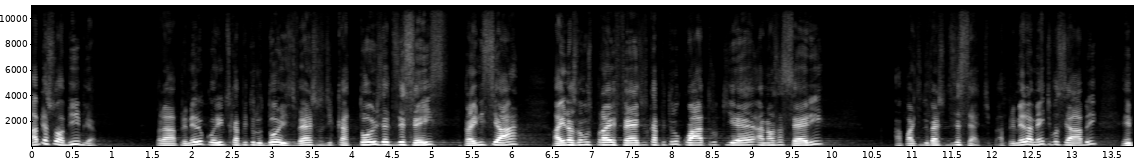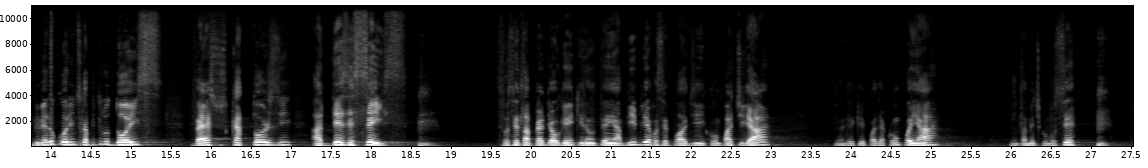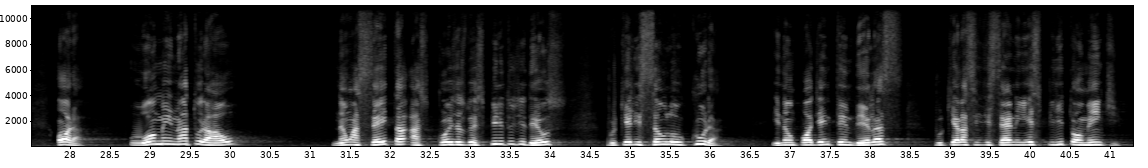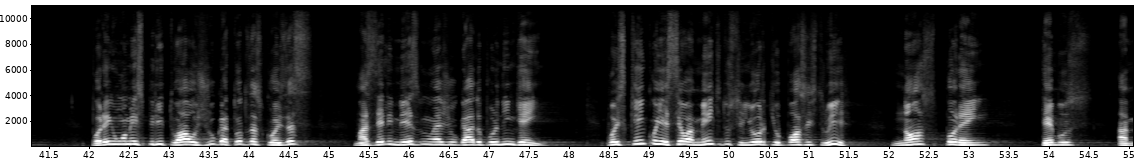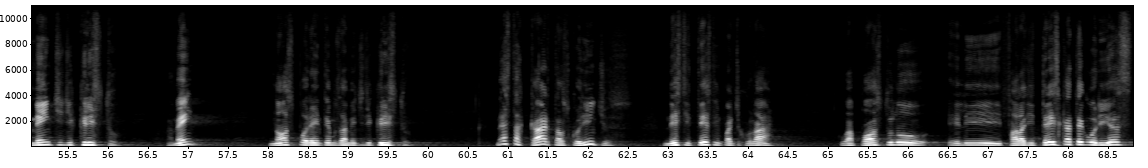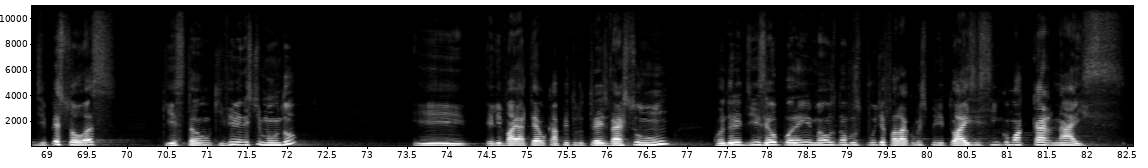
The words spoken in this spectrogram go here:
Abre a sua Bíblia para 1 Coríntios capítulo 2, versos de 14 a 16, para iniciar. Aí nós vamos para Efésios capítulo 4, que é a nossa série, a partir do verso 17. Primeiramente você abre em 1 Coríntios capítulo 2, versos 14 a 16. Se você está perto de alguém que não tem a Bíblia, você pode compartilhar, de maneira que ele pode acompanhar juntamente com você. Ora, o homem natural não aceita as coisas do Espírito de Deus, porque eles são loucura, e não pode entendê-las, porque elas se discernem espiritualmente. Porém, um homem espiritual julga todas as coisas, mas ele mesmo não é julgado por ninguém. Pois quem conheceu a mente do Senhor que o possa instruir? Nós, porém, temos a mente de Cristo. Amém? Nós, porém, temos a mente de Cristo. Nesta carta aos Coríntios, neste texto em particular, o apóstolo ele fala de três categorias de pessoas que estão que vivem neste mundo. E ele vai até o capítulo 3, verso 1, quando ele diz: "Eu, porém, irmãos, não vos pude falar como espirituais, e sim como a carnais".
